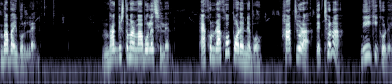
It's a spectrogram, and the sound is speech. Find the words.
বাবাই বললেন, ভাগ্যিস তোমার মা বলেছিলেন, এখন রাখো, পরে নেব। হাত জোড়া, দেখছ না? নিই কি করে?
